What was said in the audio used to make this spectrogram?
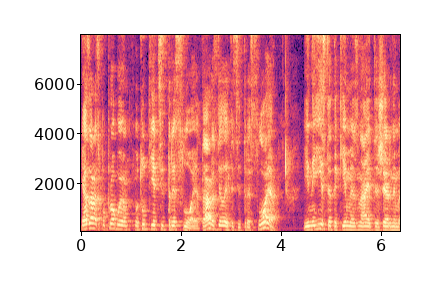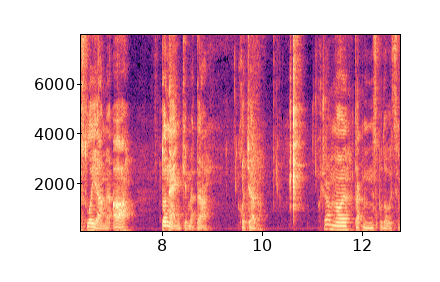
Я зараз попробую, отут є ці три слоя, та? розділити ці три слоя і не їсти такими, знаєте, жирними слоями, а тоненькими, та. Хоча б. Хоча мною так мені не сподобається.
